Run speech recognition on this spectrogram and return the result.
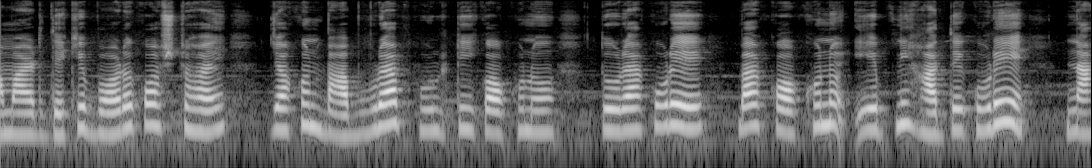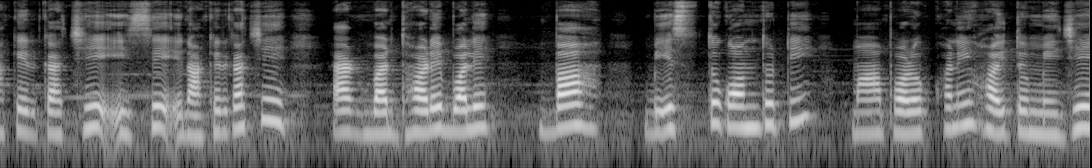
আমার দেখে বড় কষ্ট হয় যখন বাবুরা ফুলটি কখনো তোড়া করে বা কখনো এমনি হাতে করে নাকের কাছে এসে, নাকের কাছে একবার ধরে বলে, বাহ, বেশ তো গন্ধটি। মা পরক্ষণেই হয়তো মেঝে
